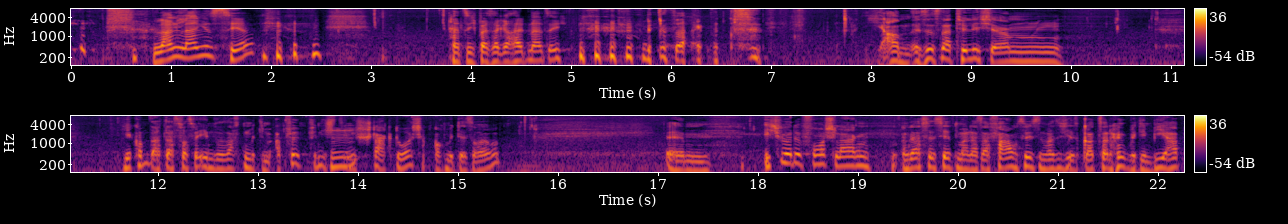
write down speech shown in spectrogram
lang, lang ist es her. Hat sich besser gehalten als ich, würde ich sagen. Ja, es ist natürlich. Ähm, hier kommt auch das, was wir eben so sagten mit dem Apfel, finde ich ziemlich stark durch, auch mit der Säure. Ähm, ich würde vorschlagen, und das ist jetzt mal das Erfahrungswissen, was ich jetzt Gott sei Dank mit dem Bier habe,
